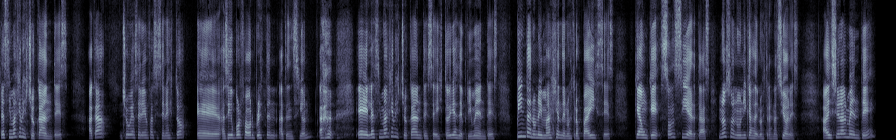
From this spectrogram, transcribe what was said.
Las imágenes chocantes, acá yo voy a hacer énfasis en esto, eh, así que por favor presten atención. Eh, las imágenes chocantes e historias deprimentes pintan una imagen de nuestros países que aunque son ciertas, no son únicas de nuestras naciones. Adicionalmente,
